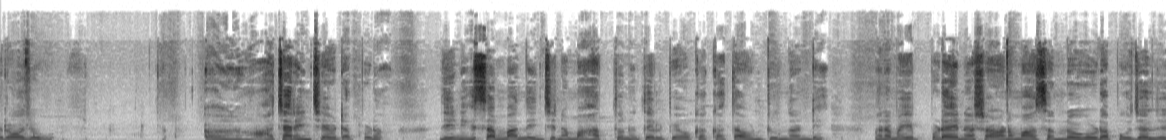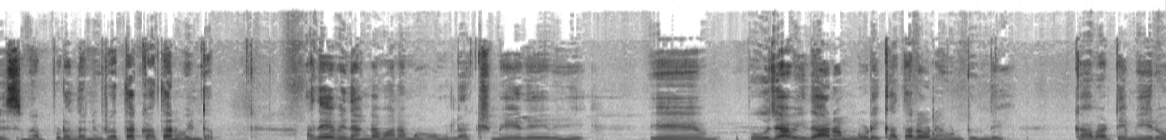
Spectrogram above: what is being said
రోజు ఆచరించేటప్పుడు దీనికి సంబంధించిన మహత్తును తెలిపే ఒక కథ ఉంటుందండి. మనం ఎప్పుడైనా శ్రావణ మాసంలో కూడా పూజలు చేసినప్పుడు దాని వ్రత కథను వింటాం. అదేవిధంగా మనము లక్ష్మీదేవిని పూజా విధానం కూడా ఈ కథలోనే ఉంటుంది. కాబట్టి మీరు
